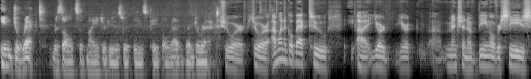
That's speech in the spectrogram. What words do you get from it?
indirect results of my interviews with these people rather than direct. Sure, sure. I want to go back to uh, your your uh, mention of being overseas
